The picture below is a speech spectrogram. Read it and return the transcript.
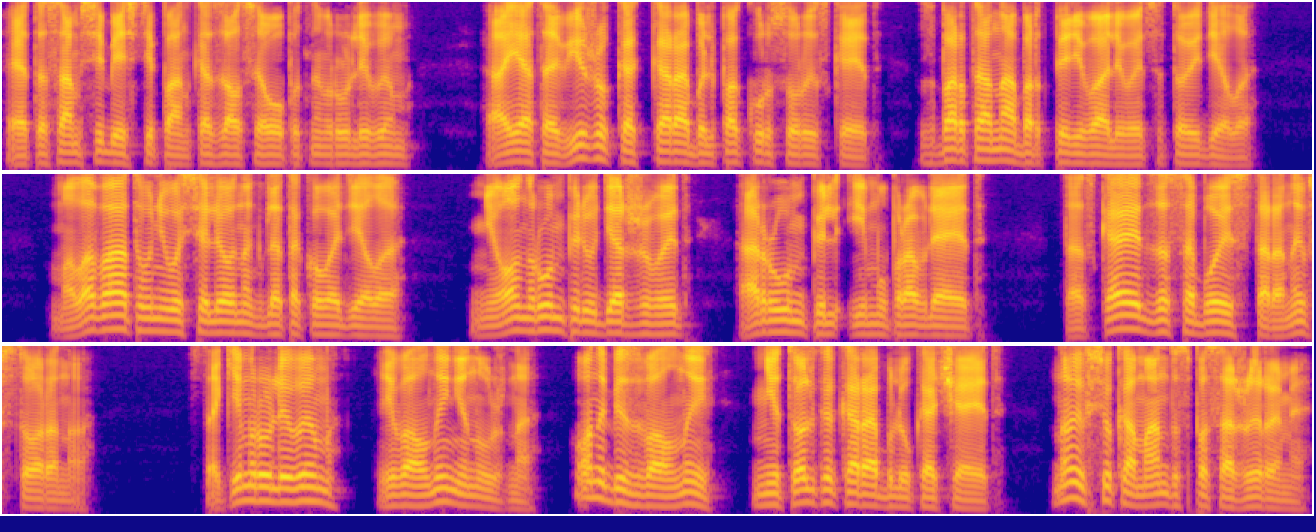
это сам себе Степан казался опытным рулевым. А я-то вижу, как корабль по курсу рыскает, с борта на борт переваливается то и дело. Маловато у него селенок для такого дела. Не он румпель удерживает, а румпель им управляет. Таскает за собой из стороны в сторону. С таким рулевым и волны не нужно. Он и без волны не только корабль укачает, но и всю команду с пассажирами.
